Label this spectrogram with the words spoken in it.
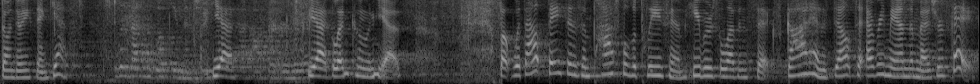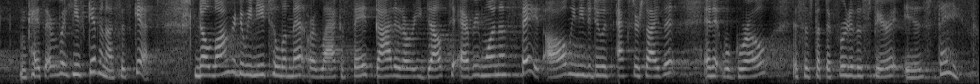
don't do anything. Yes. Was that the book you mentioned? Yes. Yeah, Glenn Coon, yes. But without faith it is impossible to please him. Hebrews 11:6. God has dealt to every man the measure of faith. Okay, so everybody he's given us this gift. No longer do we need to lament or lack of faith. God had already dealt to everyone us faith. All we need to do is exercise it and it will grow. It says, but the fruit of the Spirit is faith.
